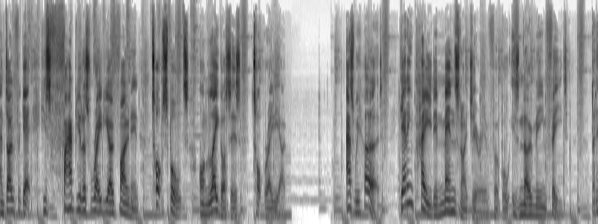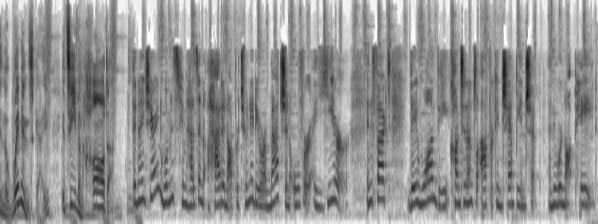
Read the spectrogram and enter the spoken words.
and don't forget his fabulous radio phone in, Top Sports, on Lagos's Top Radio. As we heard, getting paid in men's Nigerian football is no mean feat. But in the women's game, it's even harder. The Nigerian women's team hasn't had an opportunity or a match in over a year. In fact, they won the Continental African Championship and they were not paid.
